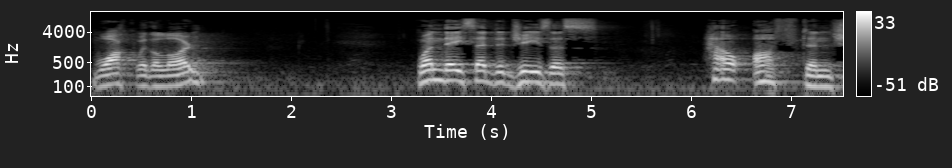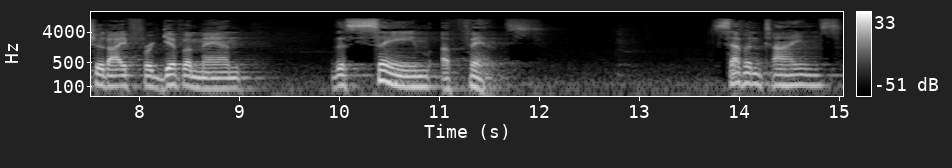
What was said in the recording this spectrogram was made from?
walk with the Lord, one day said to Jesus, How often should I forgive a man the same offense? Seven times?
